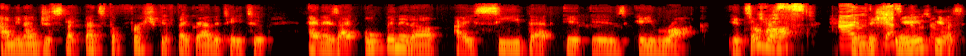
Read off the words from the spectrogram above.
I mean, I'm just like that's the first gift I gravitate to. And as I open it up, I see that it is a rock. It's a rock I in the shape. Yes,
